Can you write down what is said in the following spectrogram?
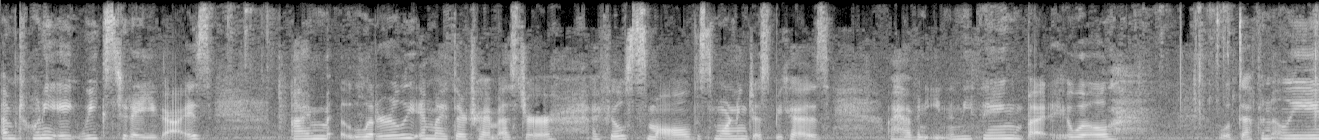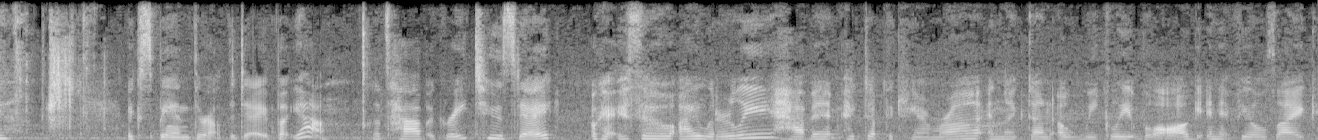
I'm 28 weeks today, you guys. I'm literally in my third trimester. I feel small this morning just because I haven't eaten anything, but it will, will definitely expand throughout the day. But yeah, let's have a great Tuesday. Okay, so I literally haven't picked up the camera and like done a weekly vlog and it feels like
